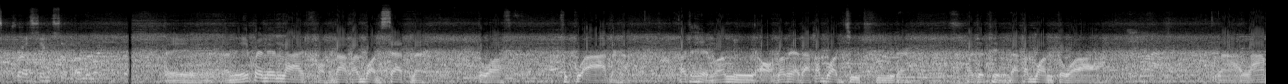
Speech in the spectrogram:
just pressing some of them. เอออันนี้เป็นในลายของดาร์กบอลแซนะ ตัวฟิกูอาร์ตนะครับ ก็จะเห็นว่ามีออกตั้งแต่ดาร์กบอล GT นะก็จะถึงดาร์กบอลตัวอ่าล่าม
